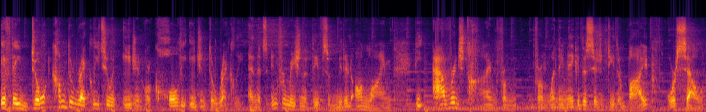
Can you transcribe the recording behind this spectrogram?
If they don't come directly to an agent or call the agent directly and it's information that they've submitted online, the average time from, from when they make a decision to either buy or sell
